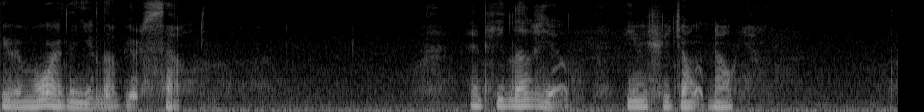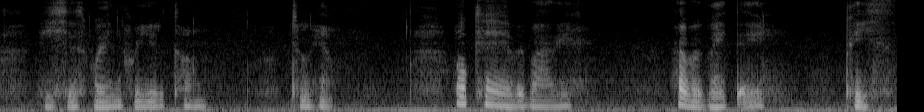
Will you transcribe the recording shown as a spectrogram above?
even more than you love yourself. And he loves you even if you don't know him. He's just waiting for you to come to him. Okay, everybody. Have a great day. Peace.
